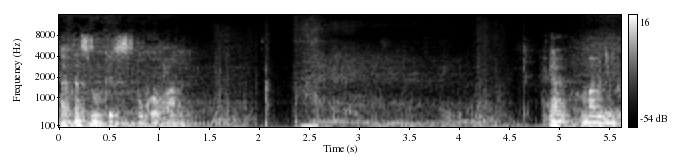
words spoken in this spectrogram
Ale ten smok jest spukowany. Ja mam niby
